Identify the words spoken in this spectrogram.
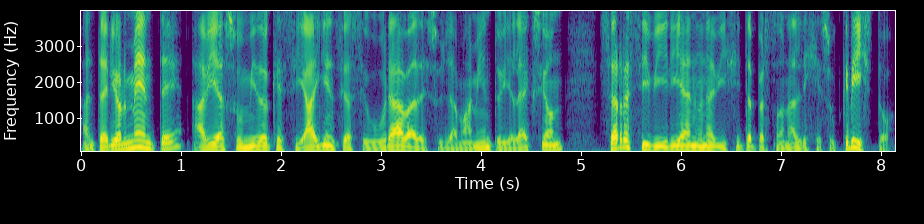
Anteriormente había asumido que si alguien se aseguraba de su llamamiento y elección, se recibiría en una visita personal de Jesucristo.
